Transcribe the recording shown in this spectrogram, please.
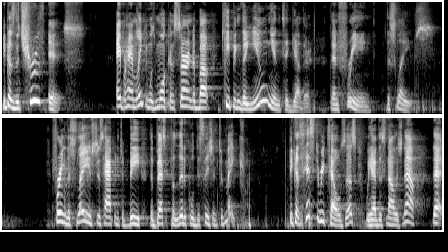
Because the truth is, Abraham Lincoln was more concerned about keeping the Union together than freeing the slaves. Freeing the slaves just happened to be the best political decision to make. Because history tells us, we have this knowledge now, that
